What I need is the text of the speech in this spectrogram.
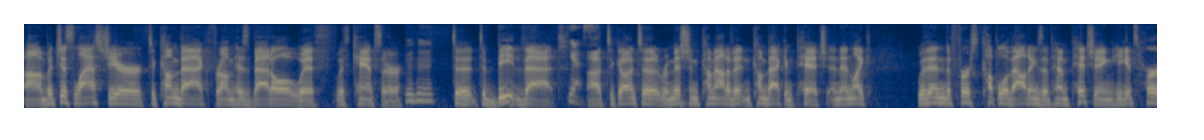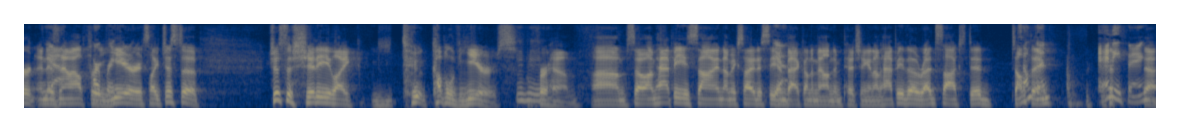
Um, but just last year to come back from his battle with with cancer, to to beat that, Mm-hmm. Yes. uh, to go into remission, come out of it, and come back and pitch, and then like within the first couple of outings of him pitching, he gets hurt and is now out for a year. It's like just a just a shitty like two couple of years Mm-hmm. for him. Um, so I'm happy he's signed. I'm excited to see him back on the mound and pitching, and I'm happy the Red Sox did something. Something. Anything. Yeah.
